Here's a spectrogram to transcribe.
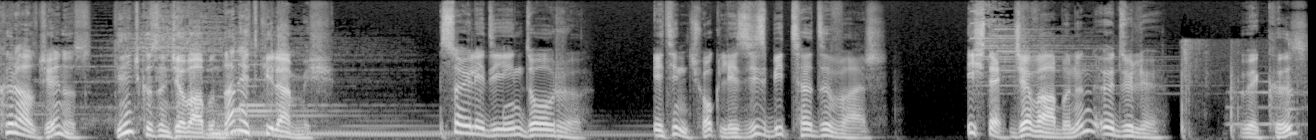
Kral Janus genç kızın cevabından etkilenmiş. Söylediğin doğru. Etin çok leziz bir tadı var. İşte cevabının ödülü. ve kız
